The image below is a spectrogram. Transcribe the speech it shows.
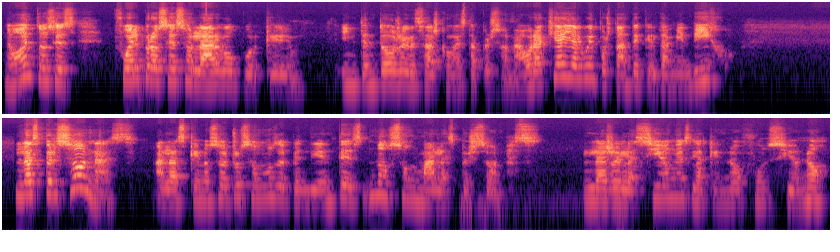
¿no? Entonces, fue el proceso largo porque intentó regresar con esta persona. Ahora, aquí hay algo importante que él también dijo. Las personas a las que nosotros somos dependientes no son malas personas. La relación es la que no funcionó.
